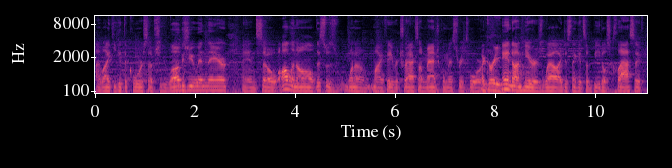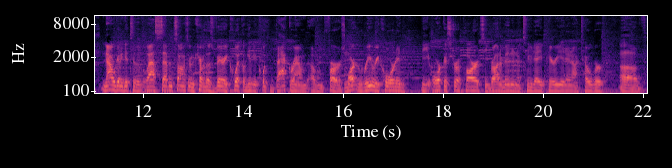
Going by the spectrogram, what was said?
I like you get the chorus of She Loves You in there. And so, all in all, this was one of my favorite tracks on Magical Mystery Tour. Agreed. And on here as well. I just think it's a Beatles classic. Now we're going to get to the last seven songs. We're going to cover those very quick. I'll give you a quick background of them first. Martin re recorded the orchestra parts. He brought them in in a two day period in October of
